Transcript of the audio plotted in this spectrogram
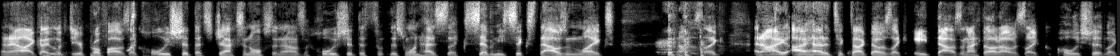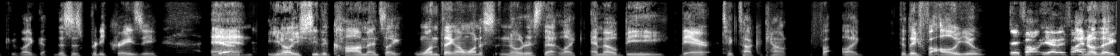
and I like I mm-hmm. looked at your profile, I was like, holy shit, that's Jackson Olson. And I was like, holy shit, this this one has like seventy six thousand likes. And I was like, and I I had a TikTok that was like eight thousand. I thought I was like, holy shit, like like this is pretty crazy. Yeah. And you know, you see the comments. Like one thing I want to notice that like MLB, their TikTok account, like, did they follow you? They follow. yeah, they follow. I know they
